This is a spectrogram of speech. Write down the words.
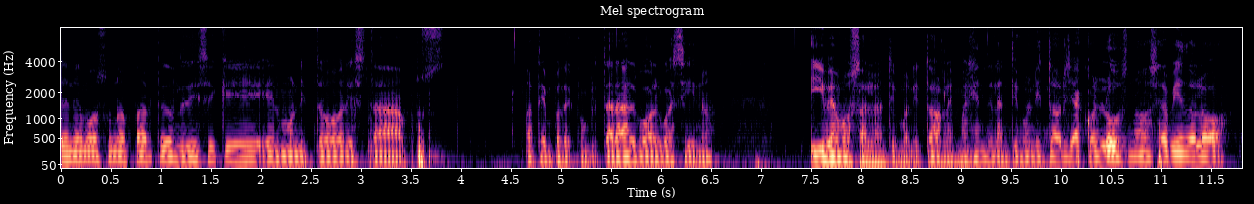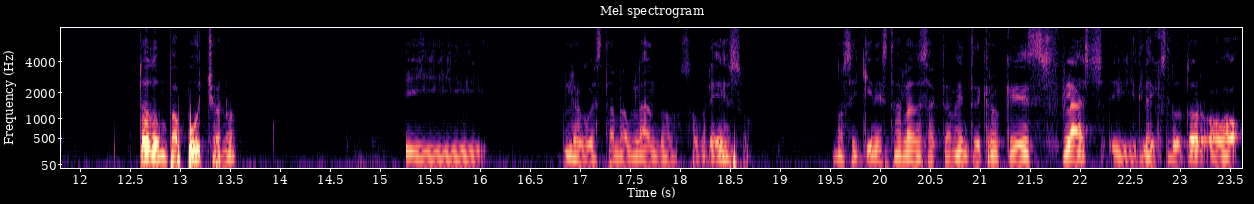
tenemos una parte donde dice que el monitor está pues, a tiempo de completar algo algo así, ¿no? Y vemos al antimonitor, la imagen del antimonitor ya con luz, ¿no? O sea, viéndolo todo un papucho, ¿no? Y luego están hablando sobre eso. No sé quién está hablando exactamente, creo que es Flash y Lex Luthor, o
